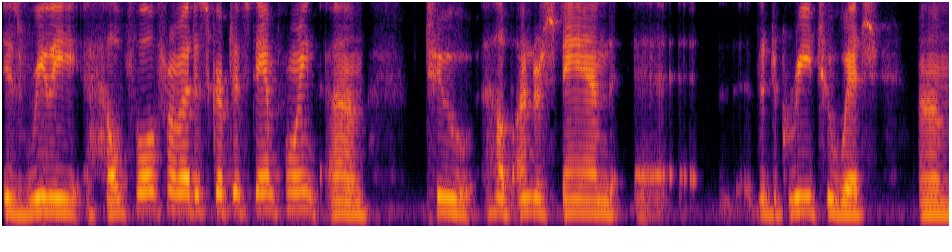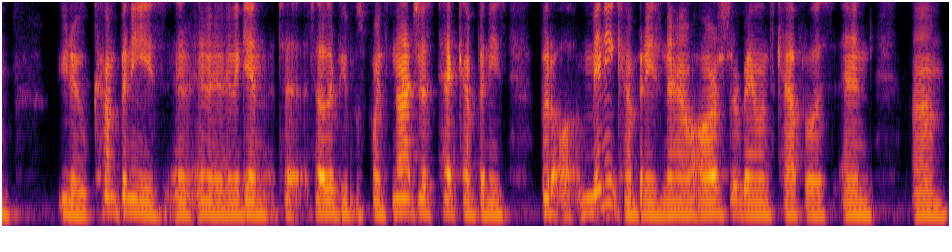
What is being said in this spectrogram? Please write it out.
is really helpful from a descriptive standpoint um, to help understand uh, the degree to which um, you know companies and, and, and again to, to, other people's points not just tech companies but all, many companies now are surveillance capitalists and um,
